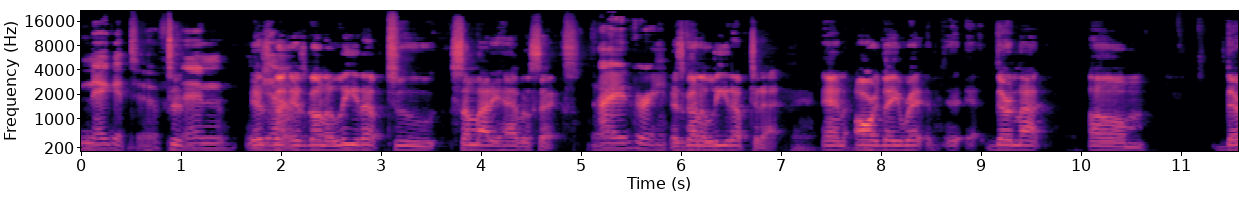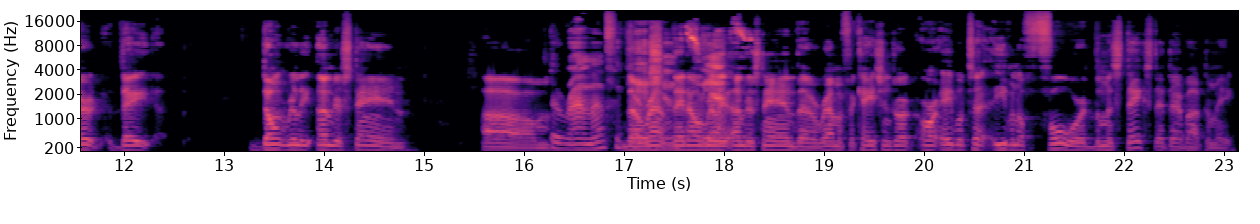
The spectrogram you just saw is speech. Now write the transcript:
Negative. To- and it's yeah, going it's going to lead up to somebody having sex I agree. it's going to lead up to that and are they re- they're not um they're they don't really understand um The ramifications. the ram- they don't really yes. understand the ramifications or, or able to even afford the mistakes that they're about to make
